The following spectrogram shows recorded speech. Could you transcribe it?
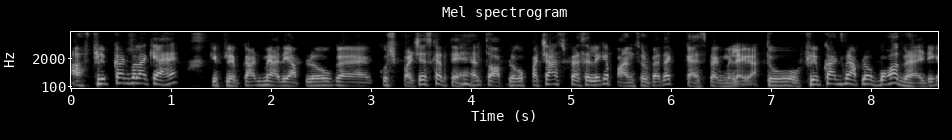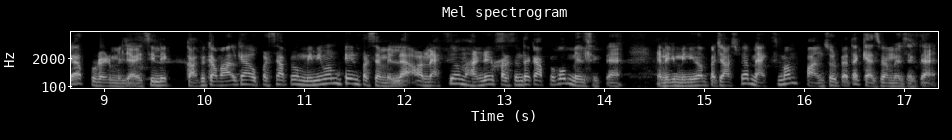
अब फ्लिपकार्ट वाला क्या है कि फ्लिपकार्ट में यदि आप लोग कुछ परचेस करते हैं तो आप लोगों को पचास पैसे लेके पाँच सौ रुपए तक कैशबैक मिलेगा। तो फ्लिपकार्ट में आप लोग बहुत वैरायटी का प्रोडक्ट मिल जाएगा। इसीलिए काफ़ी कमाल का है। ऊपर से आप लोग मिनिमम टेन परसेंट मिल रहा है और मैक्सिमम हंड्रेड परसेंट तक आप लोग को मिल सकते हैं। यानी कि मिनिमम पचास रुपये मैक्सिमम पाँच सौ रुपये तक कैशबैक मिल सकता है।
